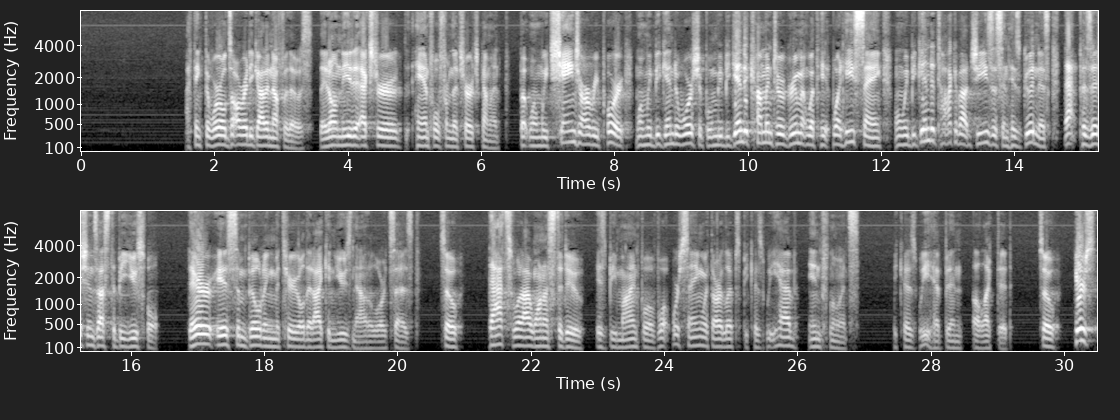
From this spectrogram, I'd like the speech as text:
I think the world's already got enough of those. They don't need an extra handful from the church coming. But when we change our report, when we begin to worship, when we begin to come into agreement with what he's saying, when we begin to talk about Jesus and his goodness, that positions us to be useful. There is some building material that I can use now, the Lord says. So that's what I want us to do is be mindful of what we're saying with our lips because we have influence, because we have been elected. So here's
